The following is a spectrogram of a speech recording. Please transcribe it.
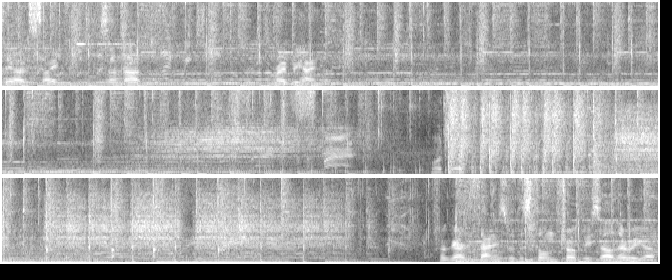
Stay out of sight? Because I'm not. I'm right behind them. Watch out. Photograph the townies with the stolen trophies. Oh, there we go.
